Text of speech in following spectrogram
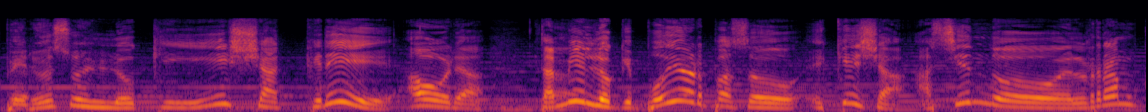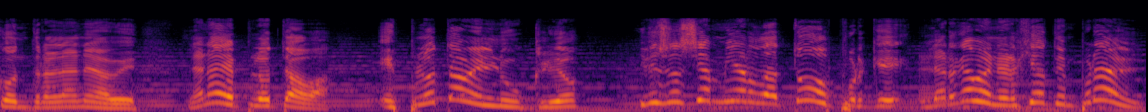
pero eso es lo que ella cree. Ahora, también lo que podía haber pasado es que ella, haciendo el ram contra la nave, la nave explotaba, explotaba el núcleo y los hacía mierda a todos porque largaba energía temporal.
